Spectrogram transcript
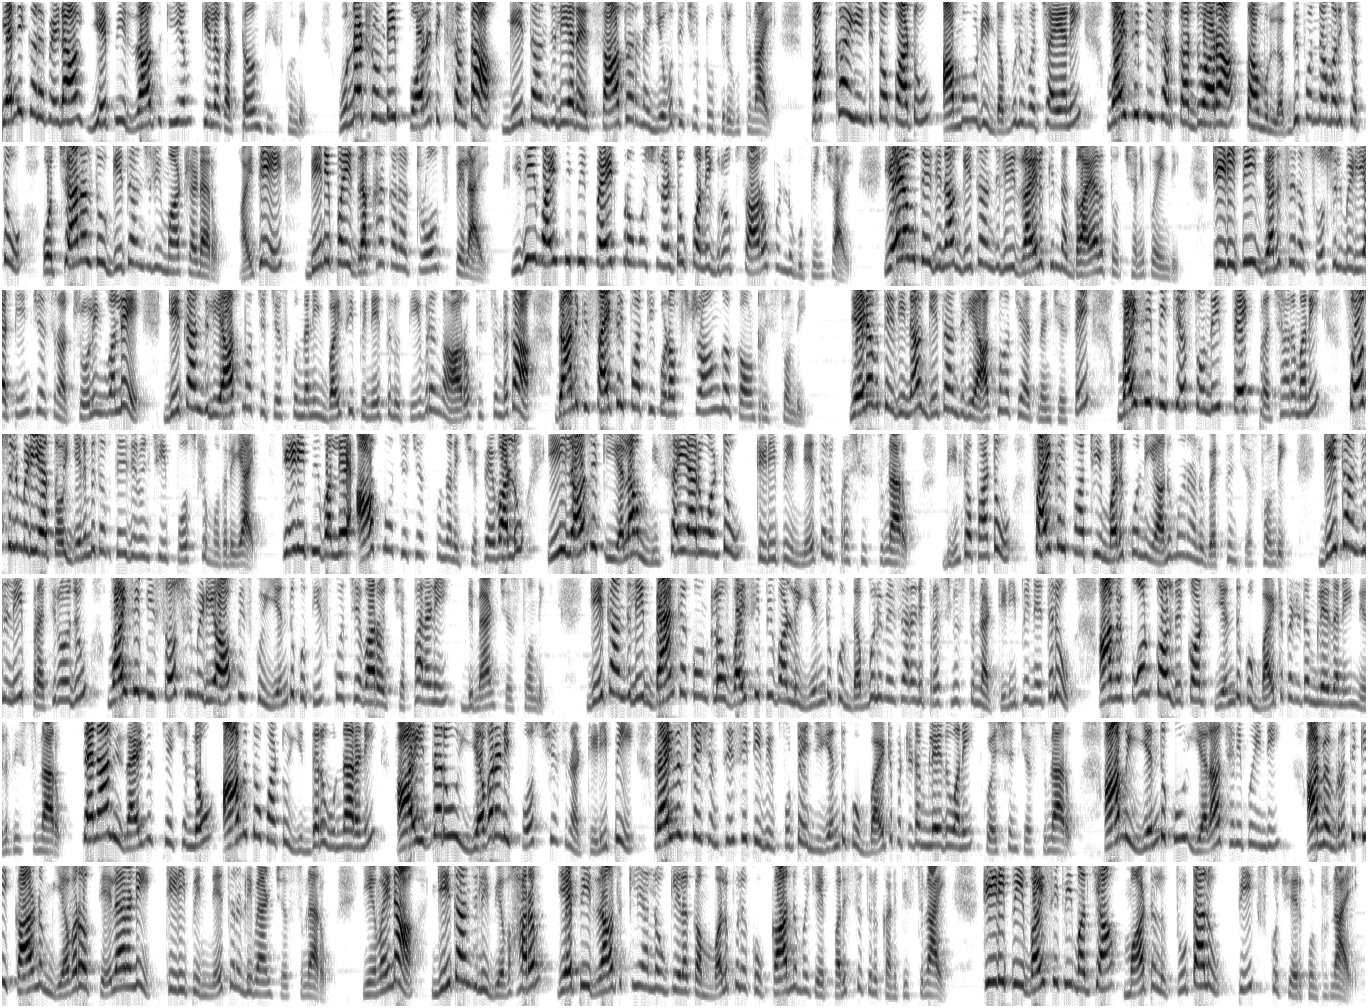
ఎన్నికల వేళ ఏపీ రాజకీయం కీలక టర్న్ తీసుకుంది. ఉన్నట్లుండి పాలిటిక్స్ అంతా గీతాంజలి అనే సాధారణ యువతి చుట్టూ తిరుగుతున్నాయి. పక్కా ఇంటితో పాటు అమ్మఒడి డబ్బులు వచ్చాయని వైసీపీ సర్కార్ ద్వారా తాము లబ్ధి పొందామని చెప్తూ ఓ ఛానల్తో గీతాంజలి మాట్లాడారు. అయితే దీనిపై రకరకాల ట్రోల్స్ పేలాయి. ఇది వైసీపీ పెయిడ్ ప్రమోషన్ అంటూ కొన్ని గ్రూప్స్ ఆరోపణలు గుప్పించాయి. ఏడవ తేదీన గీతాంజలి రైలు కింద గాయాలతో చనిపోయింది. TDP Janasena social media team చేసిన ట్రోలింగ్ వల్లే గీతాంజలి ఆత్మహత్య చేసుకుందని వైసీపీ నేతలు తీవ్రంగా ఆరోపిస్తుండగా దానికి సైకిల్ పార్టీ కూడా స్ట్రాంగ్గా కౌంటర్ ఇస్తోంది. ఏడవ తేదీన గీతాంజలి ఆత్మహత్యాయత్నం చేస్తే వైసీపీ చేస్తోంది ఫేక్ ప్రచారమని సోషల్ మీడియాతో ఎనిమిదవ తేదీ నుంచి పోస్టులు మొదలయ్యాయి. టీడీపీ వల్లే ఆత్మహత్య చేసుకుందని చెప్పేవాళ్ళు ఈ లాజిక్ ఎలా మిస్ అయ్యారు అంటూ టీడీపీ నేతలు ప్రశ్నిస్తున్నారు. దీంతో పాటు సైకిల్ పార్టీ మరికొన్ని అనుమానాలు వ్యక్తం చేస్తోంది. గీతాంజలిని ప్రతిరోజు వైసీపీ సోషల్ మీడియా ఆఫీస్కు ఎందుకు తీసుకువచ్చేవారో చెప్పాలని డిమాండ్ చేస్తోంది. గీతాంజలి బ్యాంక్ అకౌంట్లో వైసీపీ వాళ్ళు ఎందుకు డబ్బులు వేశారని ప్రశ్నిస్తున్న టీడీపీ నేతలు ఆమె ఫోన్ కాల్ రికార్డ్స్ ఎందుకు బయటపెట్టడం లేదని నిలదీస్తున్నారు. తెనాలి రైల్వే స్టేషన్లో ఆమెతో పాటు ఇద్దరు ఉన్నారని ఆ ఇద్దరు ఎవరని పోస్ట్ చేసిన TDP railway station CCTV footage ఎందుకు బయటపెట్టడం లేదు అని క్వశ్చన్ చేస్తున్నారు. ఆమె ఎందుకు ఎలా చనిపోయింది? ఆమె మృతికి కారణం ఎవరో తేలాలని టీడీపీ నేతలు డిమాండ్ చేస్తున్నారు. ఏమైనా గీతాంజలి వ్యవహారం ఏపీ రాజకీయాల్లో కీలక మలుపులకు కారణమయ్యే పరిస్థితులు కనిపిస్తున్నాయి. టీడీపీ వైసీపీ మధ్య మాటలు తూటాలు పీక్స్కు చేరుకుంటున్నాయి.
